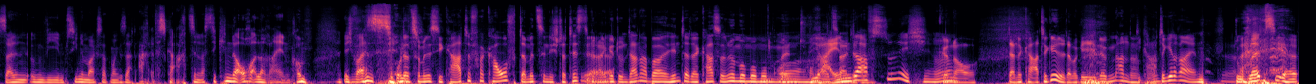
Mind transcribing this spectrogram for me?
Es sei denn, irgendwie im Cinemax hat man gesagt, ach, FSK 18, lass die Kinder auch alle rein, komm. Ich weiß es ja Oder nicht. zumindest die Karte verkauft, damit es in die Statistik Ja, reingeht und dann aber hinter der Kasse, ne, Mo- Moment, oh, rein darfst du nicht. Ja. denn? Genau. Deine Karte gilt, aber geh in irgendeinen anderen. Die Karte geht rein. Du bleibst hier.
